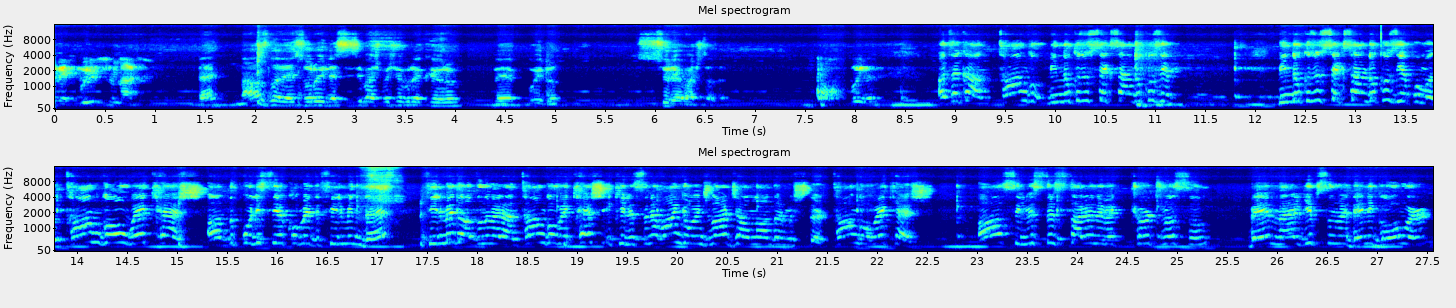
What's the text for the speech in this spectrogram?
Evet, buyursunlar. Ben Naz'la ve soruyla sizi baş başa bırakıyorum ve buyurun süre başladı. Buyurun. Atakan, Tango 1989 yap 1989 yapımı Tango ve Cash adlı polisiye komedi filminde filme de adını veren Tango ve Cash ikilisini hangi oyuncular canlandırmıştır? Tango ve Cash. A. Sylvester Stallone ve Kurt Russell B. Mel Gibson ve Danny Glover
